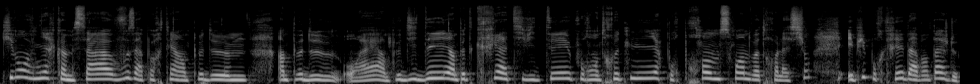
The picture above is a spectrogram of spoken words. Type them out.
qui vont venir comme ça, vous apporter un peu de, un peu de, ouais, un peu d'idées, un peu de créativité pour entretenir, pour prendre soin de votre relation, et puis pour créer davantage de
